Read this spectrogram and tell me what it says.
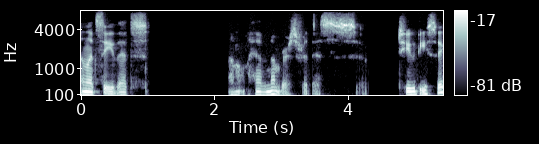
And let's see. That's I don't have numbers for this. So 2d6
